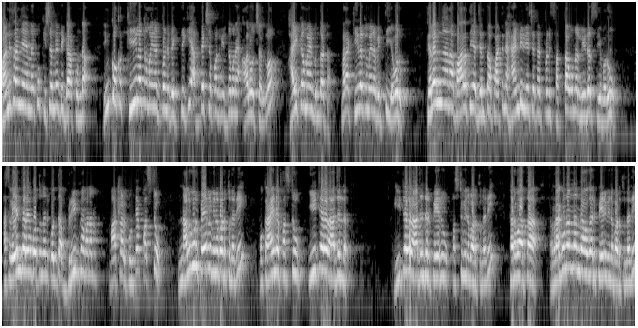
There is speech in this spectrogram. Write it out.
బండి సంజయ్ అన్నకు కిషన్ రెడ్డి కాకుండా ఇంకొక కీలకమైనటువంటి వ్యక్తికి అధ్యక్ష పదవి ఇద్దామనే ఆలోచనలో హైకమాండ్ ఉందట. మరి ఆ కీలకమైన వ్యక్తి ఎవరు? తెలంగాణ భారతీయ జనతా పార్టీని హ్యాండిల్ చేసేటటువంటి సత్తా ఉన్న లీడర్స్ ఎవరు? అసలు ఏం జరగబోతుందని కొంత బ్రీఫ్గా మనం మాట్లాడుకుంటే ఫస్ట్ నలుగురు పేర్లు వినబడుతున్నది. ఒక ఆయన ఫస్ట్ ఈటెల రాజేందర్. ఈటెల రాజేందర్ పేరు ఫస్ట్ వినబడుతున్నది. తర్వాత రఘునందన్ రావు గారి పేరు వినబడుతున్నది.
